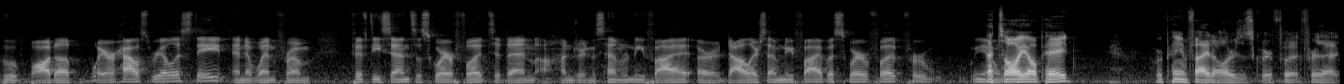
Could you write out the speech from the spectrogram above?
who bought up warehouse real estate, and it went from 50 cents a square foot to then 175 or a dollar 75 a square foot for you know, That's all y'all paid. We're paying five dollars a square foot for that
